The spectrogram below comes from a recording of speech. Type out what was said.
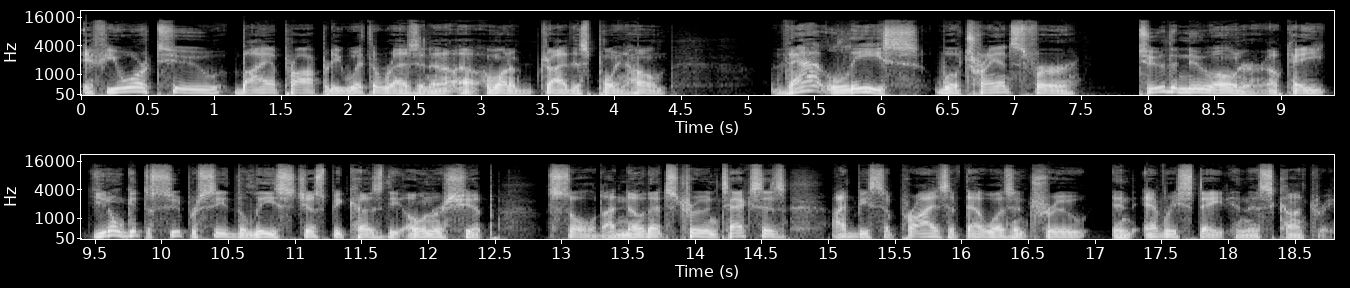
if you're to buy a property with a resident, I, I want to drive this point home. That lease will transfer to the new owner. Okay, you don't get to supersede the lease just because the ownership sold. I know that's true in Texas. I'd be surprised if that wasn't true in every state in this country.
